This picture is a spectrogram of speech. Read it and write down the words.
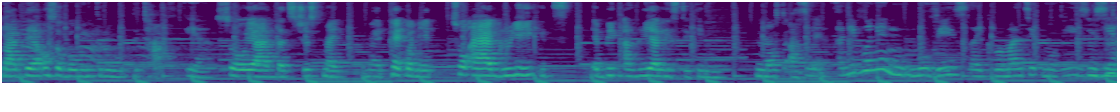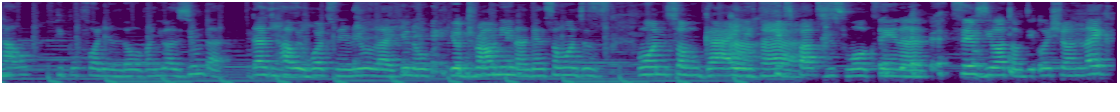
Yeah. but they are also going through the tough. Yeah. So yeah, that's just my my take on it. So I agree, it's a bit unrealistic in most aspects. And even in movies, like romantic movies, you mm-hmm. see how people fall in love, and you assume that that's how it works in real life. You know, you're drowning, and then someone just one some guy uh-huh. with six packs just walks in and saves you out of the ocean. Like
